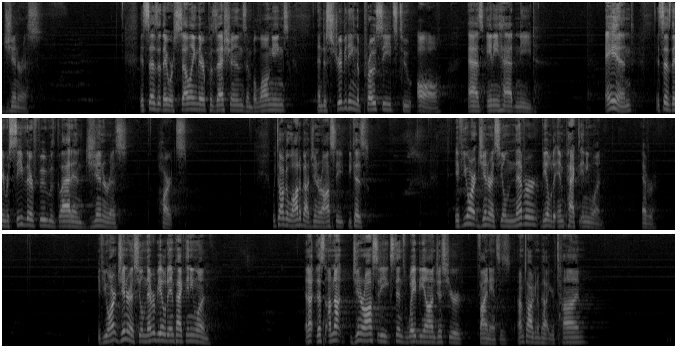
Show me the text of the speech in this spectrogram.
generous. It says that they were selling their possessions and belongings and distributing the proceeds to all as any had need. And it says they received their food with glad and generous hearts. We talk a lot about generosity because if you aren't generous, you'll never be able to impact anyone, ever. If you aren't generous, you'll never be able to impact anyone. And I, am not, generosity extends way beyond just your finances. I'm talking about your time,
